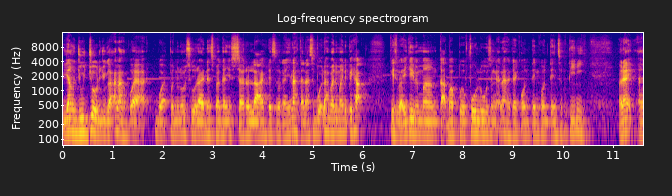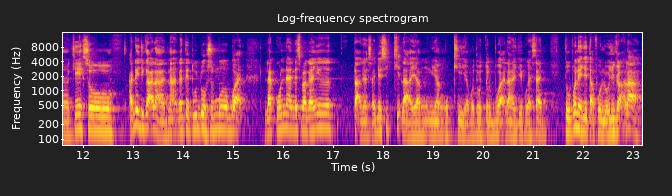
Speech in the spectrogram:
yang jujur juga lah buat buat penelusuran dan sebagainya secara live dan sebagainya lah. Tak nak sebut lah mana-mana pihak. Okay, sebab AJ memang tak berapa follow sangat lah akan konten-konten seperti ni. Alright uh, okay so ada jugalah nak kata tuduh semua buat lakonan dan sebagainya. Tak guys ada sikit lah yang yang okey yang betul-betul buat lah AJ perasan. Tu pun AJ tak follow jugalah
